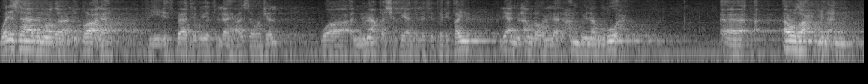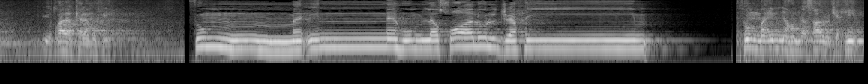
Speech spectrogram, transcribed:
وليس هذا موضع الإطالة في إثبات رؤية الله عز وجل والمناقشة في أدلة الفريقين لأن الأمر ولله الحمد من الوضوح آه، أوضح من أن يطال الكلام فيه. ثم إنهم لصال الجحيم. ثم إنهم لصال الجحيم.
